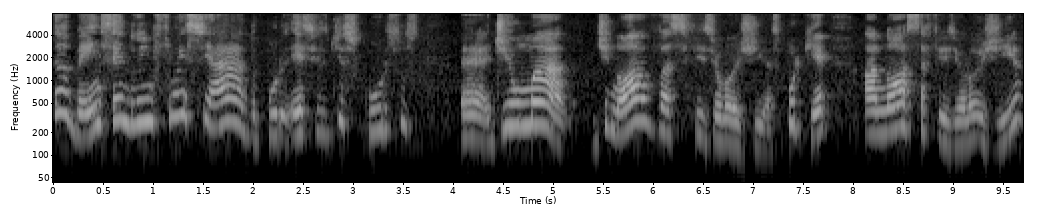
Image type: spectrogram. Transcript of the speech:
também sendo influenciado por esses discursos é, de uma de novas fisiologias, porque a nossa fisiologia,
